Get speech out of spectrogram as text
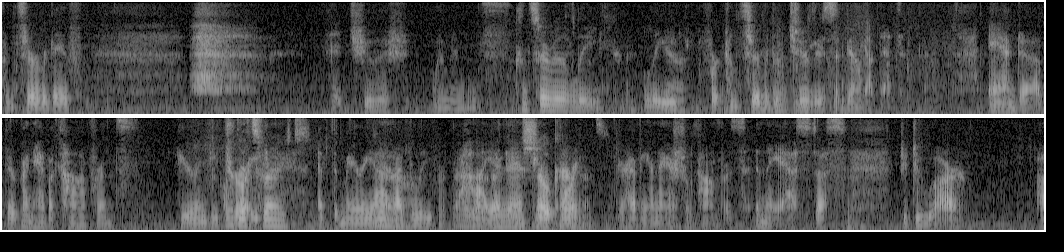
conservative, the Jewish Women's Conservative League. League yeah. for Conservative Judaism. Yeah. yeah, that's it. And uh, they're going to have a conference here in Detroit. Oh, that's right. At the Marriott, yeah. I believe, or Hyatt. A national conference. They're having a national conference, and they asked us mm-hmm. to do our, uh,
